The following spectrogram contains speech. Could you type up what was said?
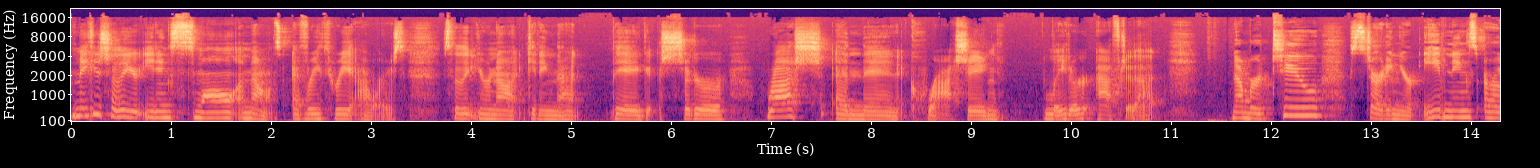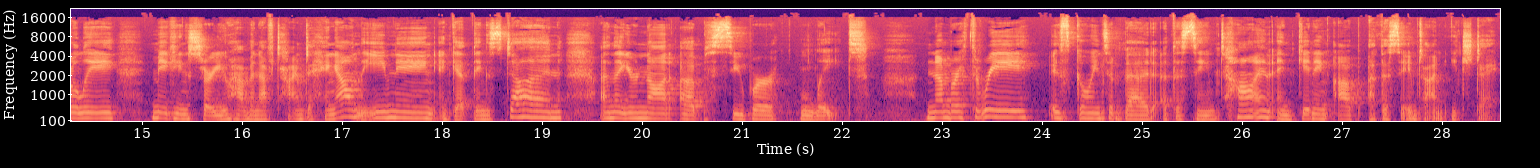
Making sure that you're eating small amounts every three hours so that you're not getting that big sugar rush and then crashing later after that. Number two, starting your evenings early, making sure you have enough time to hang out in the evening and get things done, and that you're not up super late. Number three is going to bed at the same time and getting up at the same time each day.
